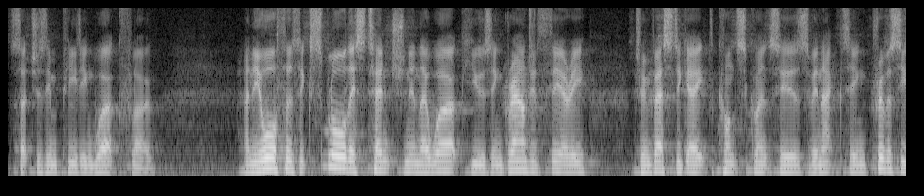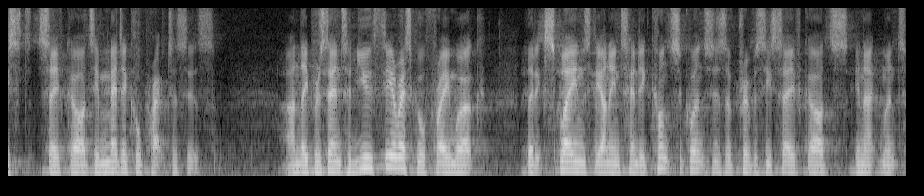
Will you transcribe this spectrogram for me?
such as impeding workflow. And the authors explore this tension in their work using grounded theory to investigate the consequences of enacting privacy safeguards in medical practices. And they present a new theoretical framework that explains the unintended consequences of privacy safeguards enactment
